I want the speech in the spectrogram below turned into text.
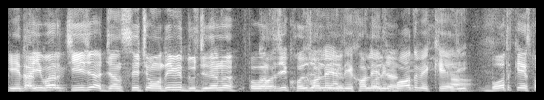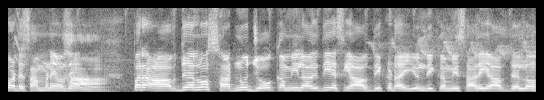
ਇਹਦਾ ਕਈ ਵਾਰ ਚੀਜ਼ ਏਜੰਸੀ ਚ ਆਉਂਦੀ ਵੀ ਦੂਜੇ ਦਿਨ ਭਗਵੰਤ ਜੀ ਖੁੱਲ ਜਾਂਦੀ ਜਾਂਦੀ, ਖੁੱਲ੍ਹ ਜਾਂਦੀ, ਬਹੁਤ ਵੇਖੇ ਆ ਜੀ। ਹਾਂ, ਬਹੁਤ ਕੇਸ ਤੁਹਾਡੇ ਸਾਹਮਣੇ ਆਉਂਦੇ ਆ। ਹਾਂ। ਪਰ ਆਪਦੇ ਵੱਲੋਂ ਸਾਨੂੰ ਜੋ ਕਮੀ ਲੱਗਦੀ ਅਸੀਂ ਆਪਦੀ ਕਢਾਈ ਹੁੰਦੀ ਕਮੀ ਸਾਰੀ ਆਪਦੇ ਵੱਲੋਂ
